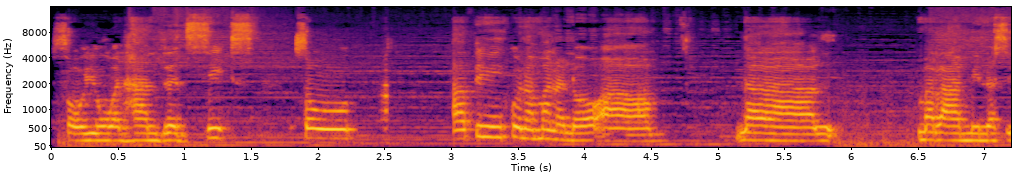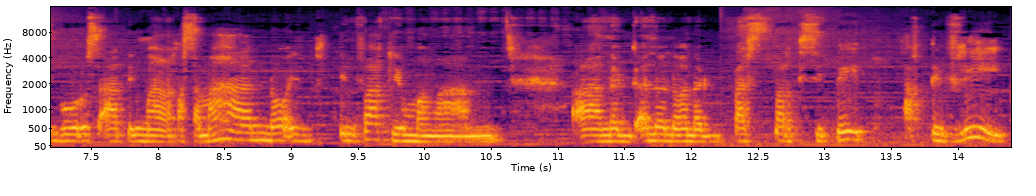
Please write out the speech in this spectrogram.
So yung 106. So uh, tingin ko naman ano um, na marami na siguro sa ating mga kasamahan no in, in fact yung mga uh, nag ano no nag-participate actively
